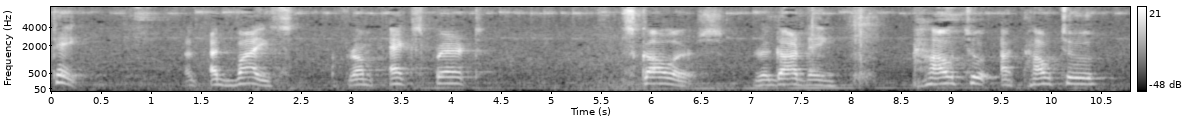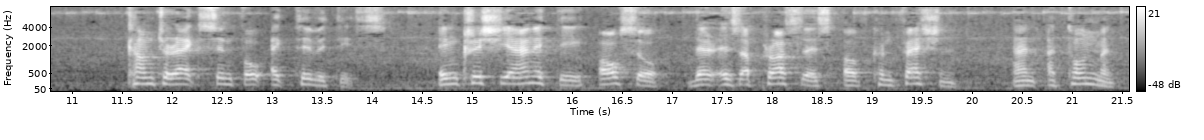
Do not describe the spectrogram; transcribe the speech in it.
take advice from expert scholars regarding how to uh, how to counteract sinful activities. In Christianity also there is a process of confession and atonement.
